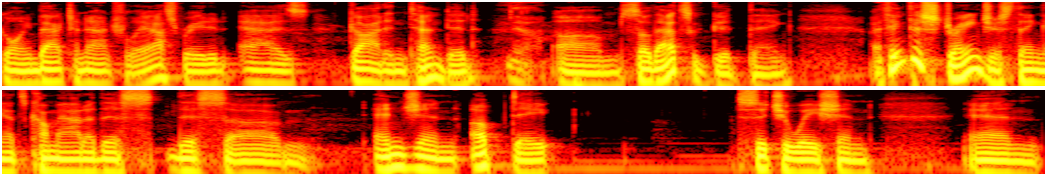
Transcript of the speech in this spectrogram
going back to naturally aspirated as God intended. Yeah. Um, so that's a good thing. I think the strangest thing that's come out of this this um, engine update situation, and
